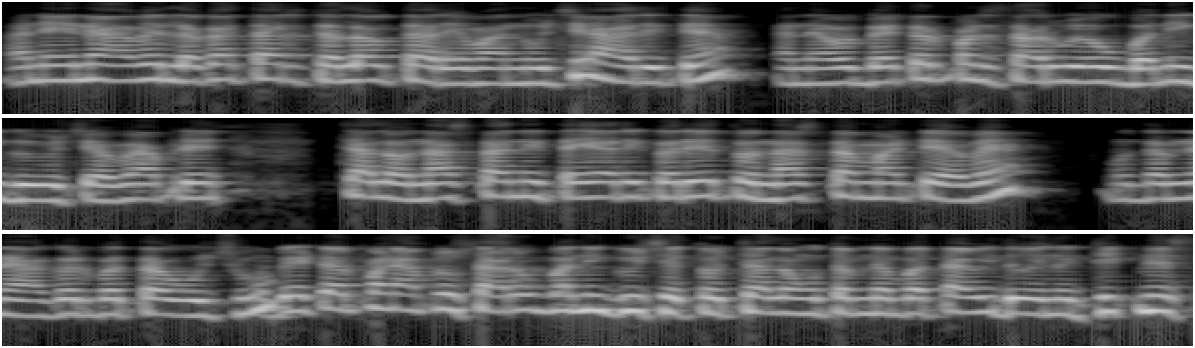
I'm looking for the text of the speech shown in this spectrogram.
અને એને હવે લગાતાર ચલાવતા રહેવાનું છે આ રીતે. અને હવે બેટર પણ સારું એવું બની ગયું છે. હવે આપણે ચાલો નાસ્તાની તૈયારી કરીએ તો નાસ્તા માટે હવે હું તમને આગળ બતાવું છું. બેટર પણ આપણું સારું બની ગયું છે, તો ચાલો હું તમને બતાવી દઉં, એની થિકનેસ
